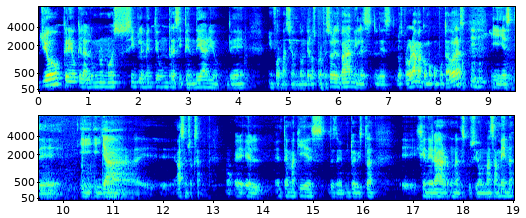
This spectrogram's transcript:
Yo creo que el alumno no es simplemente un recipiendario de información, donde los profesores van y les, les los programan como computadoras y, este, y, ya eh, hacen su examen. E, el, el, tema aquí es, desde mi punto de vista, eh, generar una discusión más amena,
